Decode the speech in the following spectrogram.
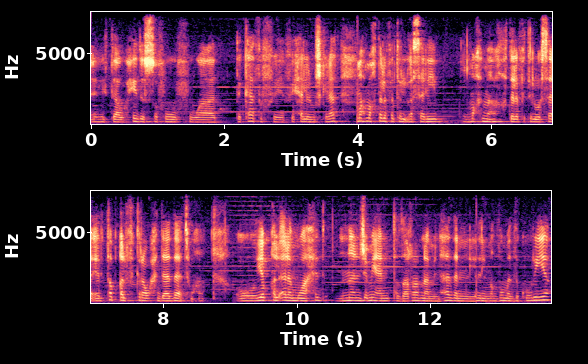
لتوحيد الصفوف والتكاثف في حل المشكلات. مهما اختلفت الأساليب مهما اختلفت الوسائل تبقى الفكرة وحدها ذاتها ويبقى الألم واحد. أننا جميعا تضررنا من هذا المنظومة الذكورية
